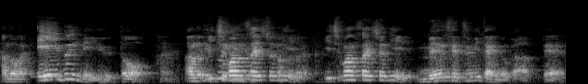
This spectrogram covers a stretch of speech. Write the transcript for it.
あの、AV で言うと、あの、一番最初にはい、一番最初に面接みたいのがあって、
